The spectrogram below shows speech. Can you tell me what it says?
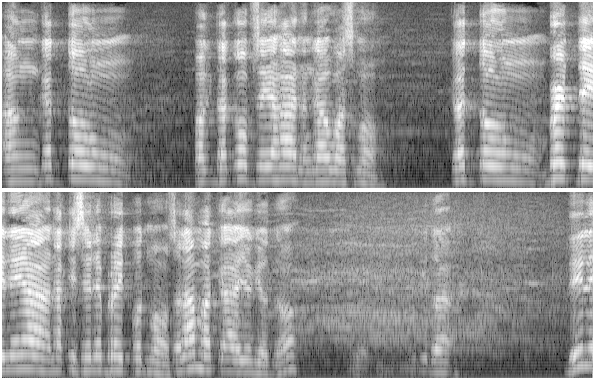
Ang kadtong pagdakop sa iyahan, ang gawas mo. Kadtong birthday niya, nakiselebrate pod mo. Salamat kaayo gyud no? Kita. Dili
